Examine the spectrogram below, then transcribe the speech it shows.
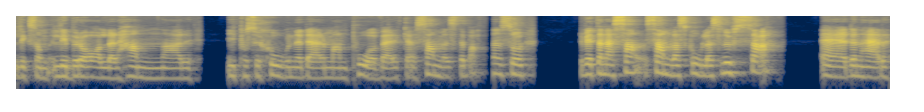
liksom, liberaler hamnar i positioner där man påverkar samhällsdebatten. Så du vet den här Samla skola slussa, eh, den här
